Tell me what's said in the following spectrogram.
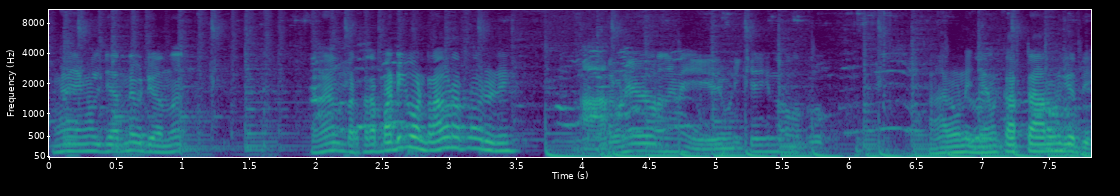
അങ്ങനെ ഞങ്ങൾ ജെറിനെ പറ്റി വന്ന് കൊണ്ടാ അവിടെ ആറ് മണി ഏഴ് മണിക്കായിരിക്കും ആറ് മണി കറക്റ്റ് ആറ് മണിക്ക് എത്തി.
